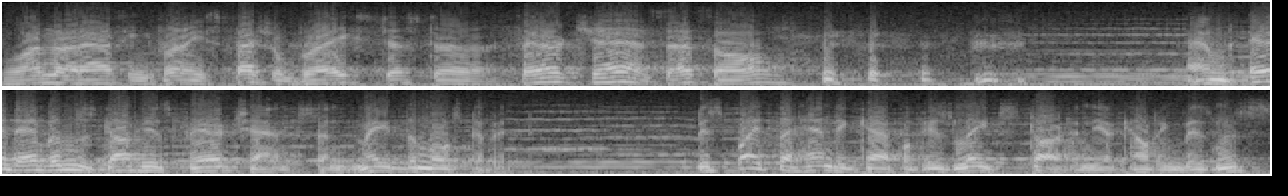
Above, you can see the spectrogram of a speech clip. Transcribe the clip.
Well, I'm not asking for any special breaks, just a fair chance, that's all. And Ed Evans got his fair chance and made the most of it. Despite the handicap of his late start in the accounting business,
